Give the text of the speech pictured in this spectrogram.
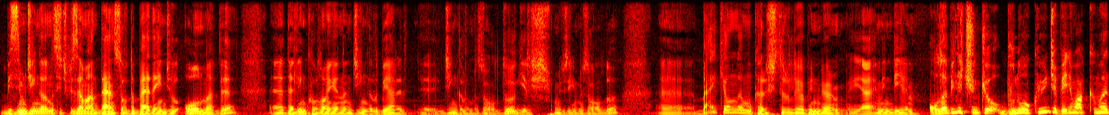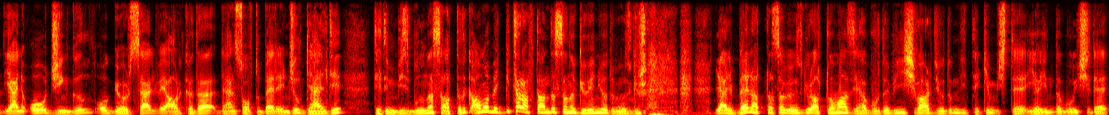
Bizim jingle'ımız hiçbir zaman Dance of the Bad Angel olmadı. E, Dalin Kolonya'nın jingle'ı bir ara e, jingle'ımız oldu. Giriş müziğimiz oldu. E, belki onunla mı karıştırılıyor bilmiyorum. Ya emin değilim. Olabilir çünkü bunu okuyunca benim aklıma yani o jingle, o görsel ve arkada Dance of the Bad Angel geldi. Dedim biz bunu nasıl atladık ama bir taraftan da sana güveniyordum Özgür. yani ben atlasam Özgür atlamaz ya burada bir iş var diyordum. Nitekim işte yayında bu işi de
